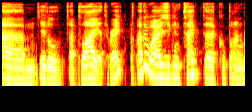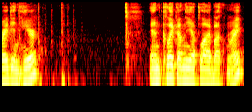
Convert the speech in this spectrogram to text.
um it'll apply it right? Otherwise you can type the coupon right in here and click on the apply button right?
